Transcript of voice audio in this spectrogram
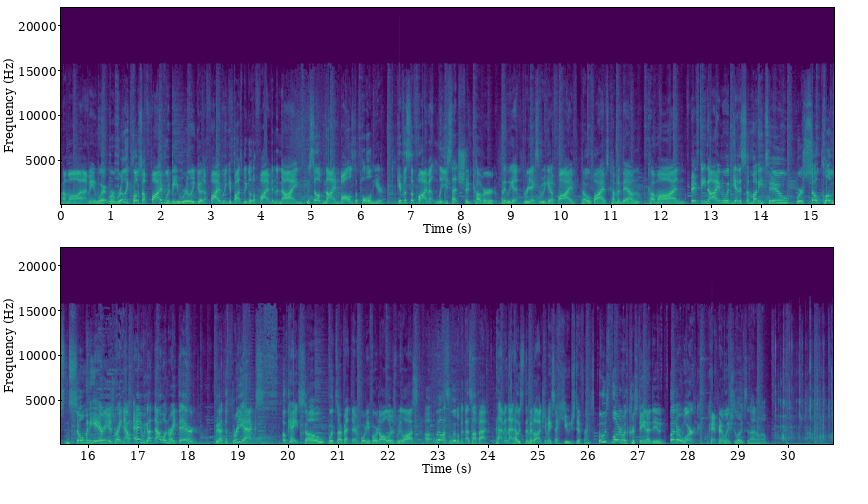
Come on. I mean, we're, we're really close. A five would be really good. A five, we could possibly go to five and the nine. We still have nine balls to pull here. Give us the five at least. That should cover. I think we get a 3x if we get a five. No fives coming down. Come on. 59 would get us some money too. We're so close in so many areas right now. Hey, we got that one right there. We got the 3x. Okay, so what's our bet there? $44. We lost. Uh, we lost a little bit. That's not bad. Having that house in the middle actually makes a huge difference. Who's flirting with Christina, dude? Let her work. Okay, apparently she likes it. I don't know.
